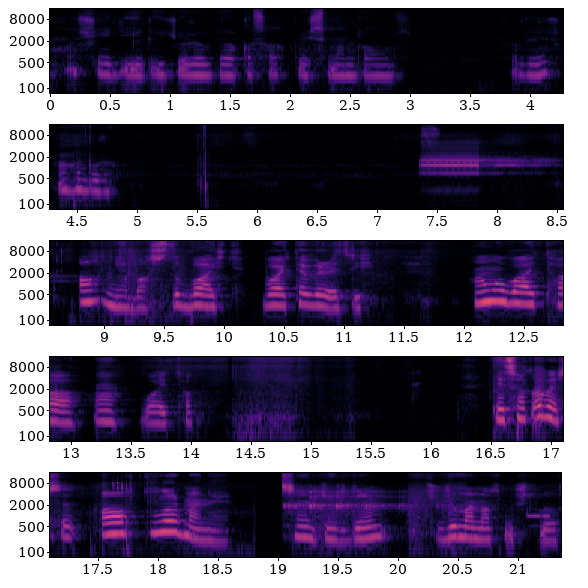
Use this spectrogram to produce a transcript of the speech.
Aha, şey değil. Görevler kasap resmen dalmış. Gelir. Aha bura. Ah niye bastı? White. White'a verəcək. Hamı White'a. Ha White'a. Pesata versə. Atdılar məni. Sen girdim. Atmışdılar.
